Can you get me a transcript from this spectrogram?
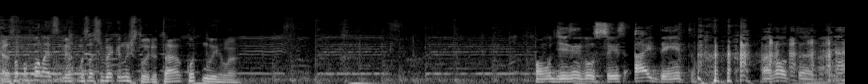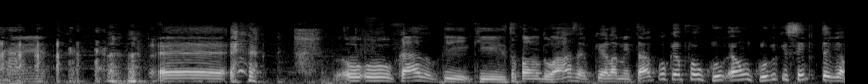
Era só pra falar isso mesmo, começou a chover aqui no estúdio, tá? Continua, Irlan. Como dizem vocês, aí dentro. Mas voltando. É, o, o caso que, que estou falando do Asa é porque é lamentável, porque foi um clube, é um clube que sempre teve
